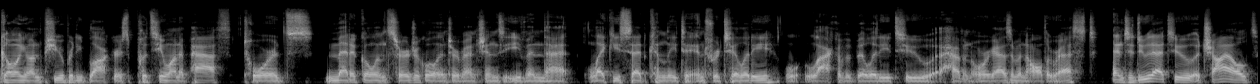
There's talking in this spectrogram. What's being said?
going on puberty blockers puts you on a path towards medical and surgical interventions, even that, like you said, can lead to infertility, lack of ability to have an orgasm, and all the rest. And to do that to a child,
